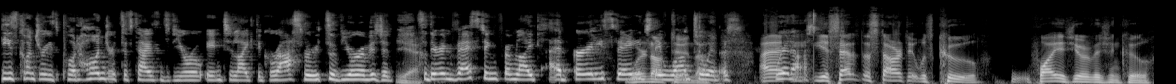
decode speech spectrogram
these countries put hundreds of thousands of euro into like the grassroots of Eurovision. Yeah. So they're investing from like an early stage. They want to win it. Uh, We're not. You said at the start it was cool. Why is Eurovision cool?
